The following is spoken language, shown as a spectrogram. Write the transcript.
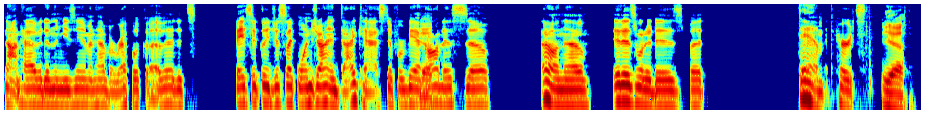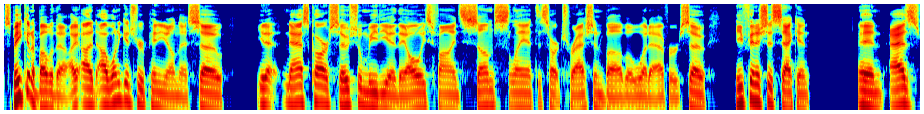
not have it in the museum and have a replica of it. It's basically just like one giant diecast, if we're being Yeah. honest. So I don't know. It is what it is, but damn, it hurts. Yeah. Speaking of Bubba, though, I I, I want to get your opinion on this. So, you know, NASCAR social media, they always find some slant to start trashing Bubba, whatever. So he finishes second, and as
